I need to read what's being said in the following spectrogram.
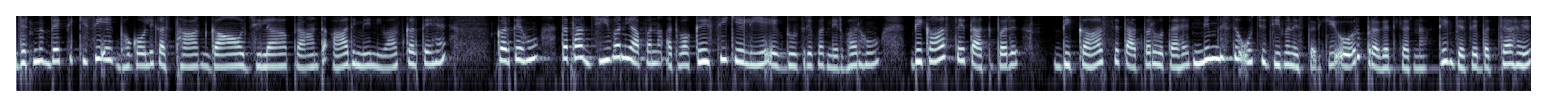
जिसमें व्यक्ति किसी एक भौगोलिक स्थान गाँव, जिला प्रांत आदि में निवास करते हैं करते हों तथा जीवन यापन अथवा कृषि के लिए एक दूसरे पर निर्भर हों। विकास से तात्पर्य विकास से तात्पर्य होता है निम्न से उच्च जीवन स्तर की ओर प्रगति करना। ठीक जैसे बच्चा है,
